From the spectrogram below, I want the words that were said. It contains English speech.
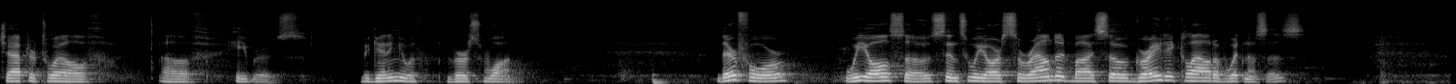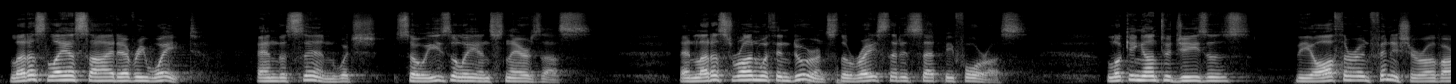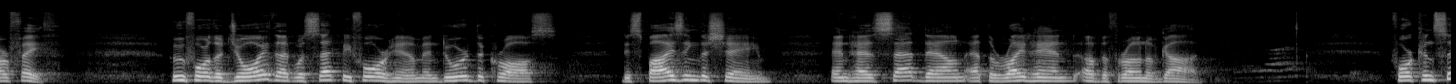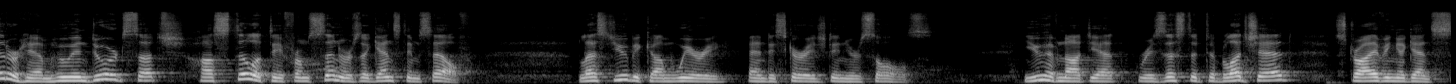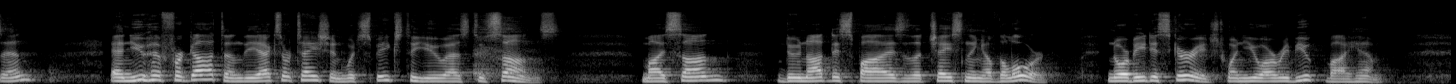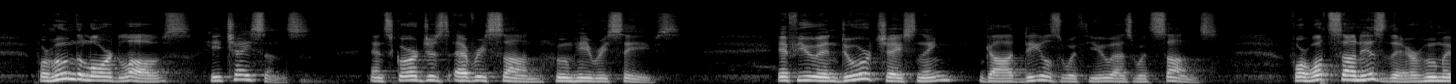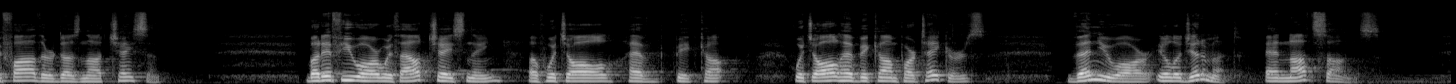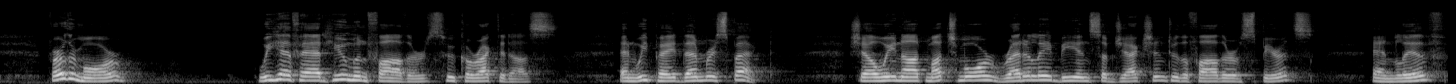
chapter 12 of Hebrews, beginning with verse 1. Therefore, we also, since we are surrounded by so great a cloud of witnesses, let us lay aside every weight and the sin which so easily ensnares us, and let us run with endurance the race that is set before us, looking unto Jesus, the author and finisher of our faith who for the joy that was set before him endured the cross, despising the shame, and has sat down at the right hand of the throne of God. For consider him who endured such hostility from sinners against himself, lest you become weary and discouraged in your souls. You have not yet resisted to bloodshed, striving against sin and you have forgotten the exhortation which speaks to you as to sons. My son, do not despise the chastening of the Lord, nor be discouraged when you are rebuked by him. For whom the Lord loves, he chastens, and scourges every son whom he receives. If you endure chastening, God deals with you as with sons. For what son is there whom a father does not chasten? But if you are without chastening, of which all have become which all have become partakers, then you are illegitimate and not sons. Furthermore, we have had human fathers who corrected us, and we paid them respect. Shall we not much more readily be in subjection to the Father of spirits and live?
